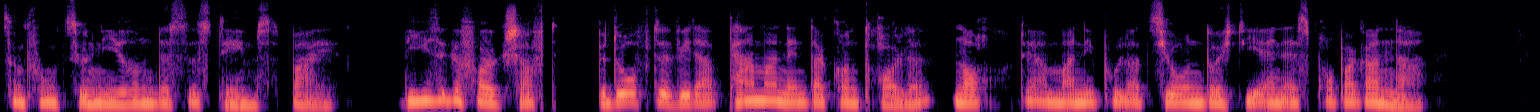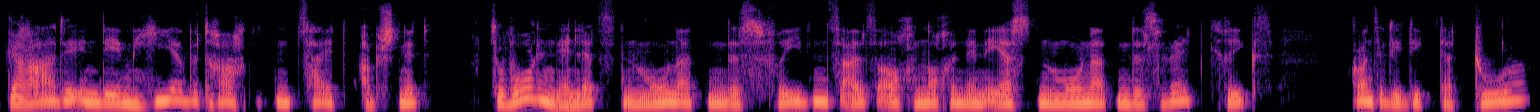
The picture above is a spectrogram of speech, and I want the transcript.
zum Funktionieren des Systems bei. Diese Gefolgschaft bedurfte weder permanenter Kontrolle noch der Manipulation durch die NS-Propaganda. Gerade in dem hier betrachteten Zeitabschnitt, sowohl in den letzten Monaten des Friedens als auch noch in den ersten Monaten des Weltkriegs, konnte die Diktatur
